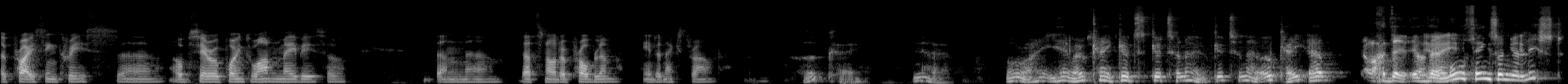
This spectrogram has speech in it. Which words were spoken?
a price increase uh, of 0.1 maybe. So then uh, that's not a problem in the next round. Okay. Yeah. All right. Yeah. Okay. Good. Good to know. Good to know. Okay. Uh, are there are there Yeah, more things on your list?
